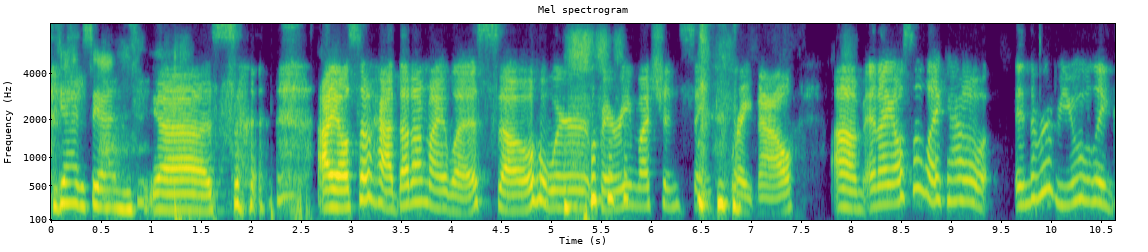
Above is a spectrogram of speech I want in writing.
yes, yes, yes. I also had that on my list, so we're very much in sync right now. Um, and I also like how in the review, like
